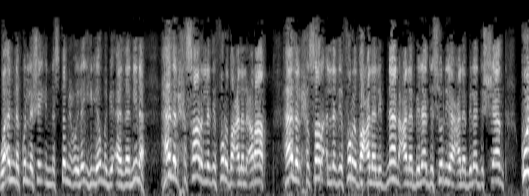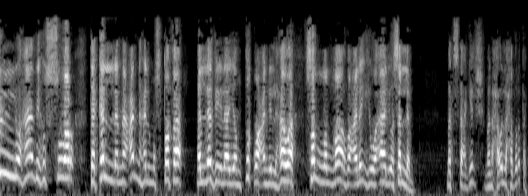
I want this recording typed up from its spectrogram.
وأن كل شيء نستمع إليه اليوم بآذاننا. هذا الحصار الذي فرض على العراق هذا الحصار الذي فرض على لبنان على بلاد سوريا على بلاد الشام كل هذه الصور تكلم عنها المصطفى الذي لا ينطق عن الهوى صلى الله عليه وآله وسلم. ما تستعجلش؟ ما أنا هقول لحضرتك.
